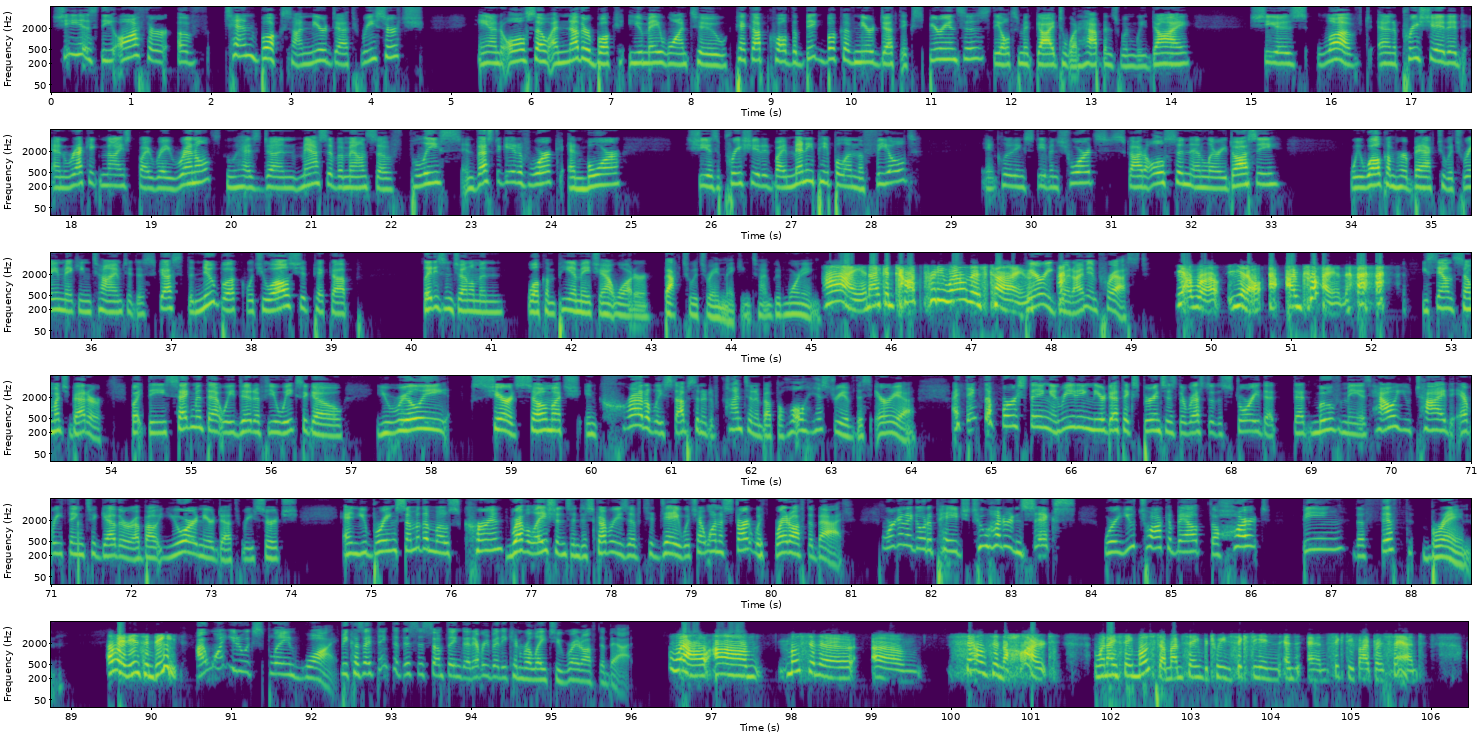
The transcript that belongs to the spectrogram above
She is the author of 10 books on near death research and also another book you may want to pick up called The Big Book of Near Death Experiences The Ultimate Guide to What Happens When We Die. She is loved and appreciated and recognized by Ray Reynolds, who has done massive amounts of police investigative work and more. She is appreciated by many people in the field, including Stephen Schwartz, Scott Olson, and Larry Dossey. We welcome her back to its rainmaking time to discuss the new book, which you all should pick up. Ladies and gentlemen, welcome PMH Atwater back to its rainmaking time. Good morning. Hi, and I can talk pretty well this time. Very good. I'm impressed. Yeah, well, you know, I- I'm trying. you sound so much better. But the segment that we did a few weeks ago, you really shared so much incredibly substantive content about the whole history of this area. I think the first thing in reading near death experiences, the rest of the story that that moved me is how you tied everything together about your near death research and you bring some of the most current revelations and discoveries of today, which I want to start with right off the bat. We're going to go to page 206, where you talk about the heart being the fifth brain. oh, it is indeed. I want you to explain why, because I think that this is something that everybody can relate to right off the bat. Well, um, most of the um, cells in the heart, when I say most of them, I'm saying between 60 and, and, and 65 percent,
